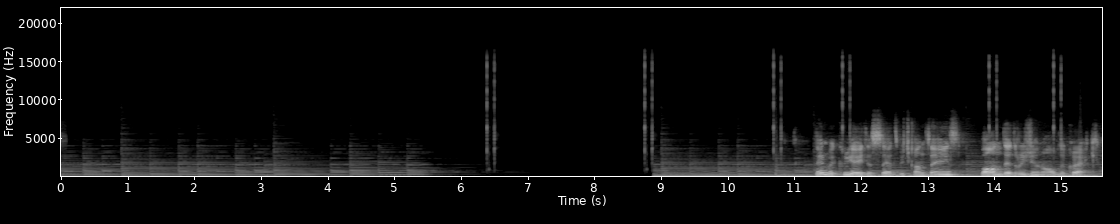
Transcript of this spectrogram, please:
Then we create a set which contains bonded region of the crack.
